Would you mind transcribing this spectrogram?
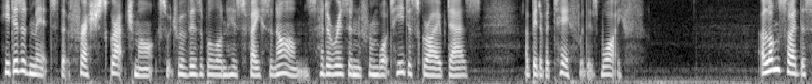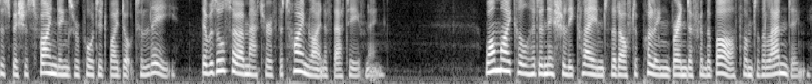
he did admit that fresh scratch marks which were visible on his face and arms had arisen from what he described as a bit of a tiff with his wife. Alongside the suspicious findings reported by Dr. Lee, there was also a matter of the timeline of that evening. While Michael had initially claimed that after pulling Brenda from the bath onto the landing,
